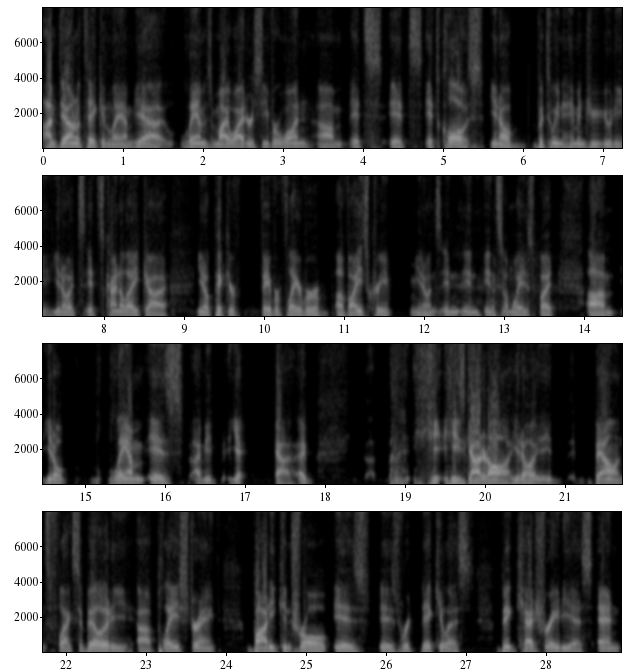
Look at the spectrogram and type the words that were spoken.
I'm down with taking Lamb. Yeah, Lamb's my wide receiver one. Um, it's it's it's close, you know, between him and Jeudy. You know, it's it's kind of like uh, you know, pick your favorite flavor of, of ice cream, you know, in, in, in, some ways, but, um, you know, Lamb is, I mean, yeah, yeah, I, he, he's got it all, you know, it, balance, flexibility, uh, play strength, body control is, is ridiculous, big catch radius. And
